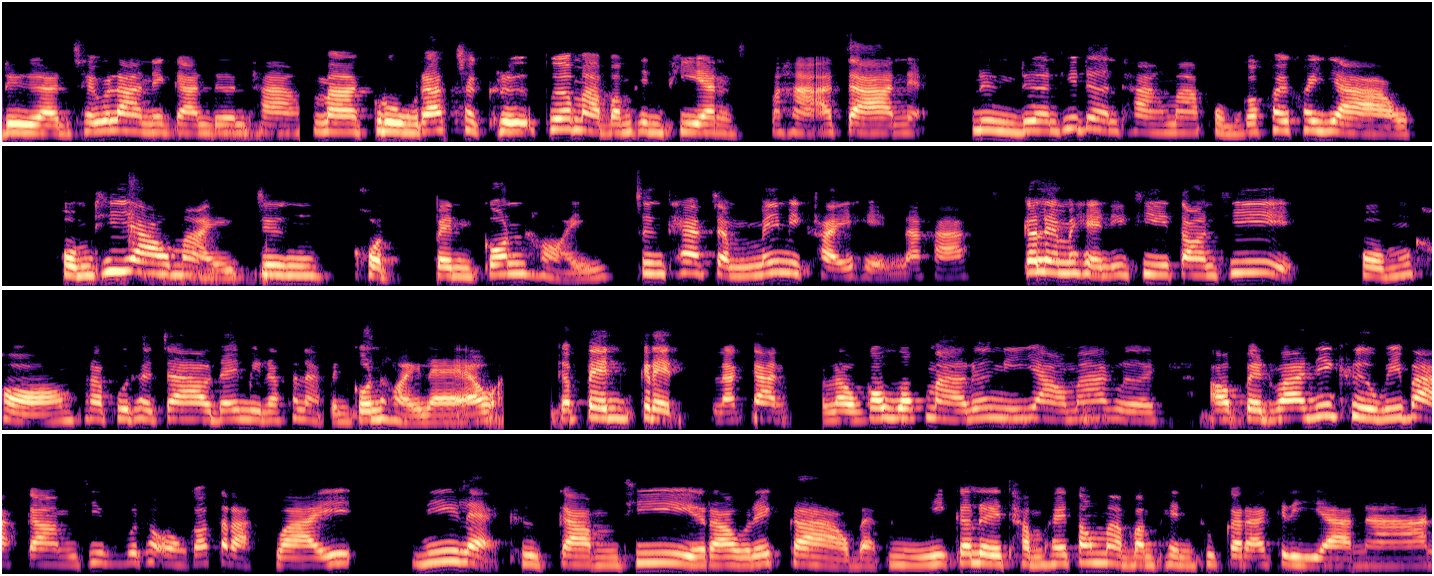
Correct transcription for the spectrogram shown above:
เดือนใช้เวลาในการเดินทางมากรุงราชคฤห์เพื่อมาบำเพ็ญเพียรมาหาอาจารย์เนี่ยหนึ่งเดือนที่เดินทางมาผมก็ค่อย ๆ ยาว ผมที่ยาวใหม่จึงขดเป็นก้นหอย ซึ่งแทบจะไม่มีใครเห็นนะคะ ก็เลยมาเห็นอีกทีตอนที่ผมของพระพุทธเจ้าได้มีลักษณะเป็นก้นหอยแล้วก็เป็นเกร็ดละกัน เราก็วกมาเรื่องนี้ยาวมากเลย เอาเป็นว่านี่คือวิบากกรรมที่พระพุทธองค์ก็ตรัสไว้ นี่แหละคือกรรมที่เราได้กล่าวแบบนี้ก็เลยทำให้ต้องมาบำเพ็ญทุกขกิริยานาน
